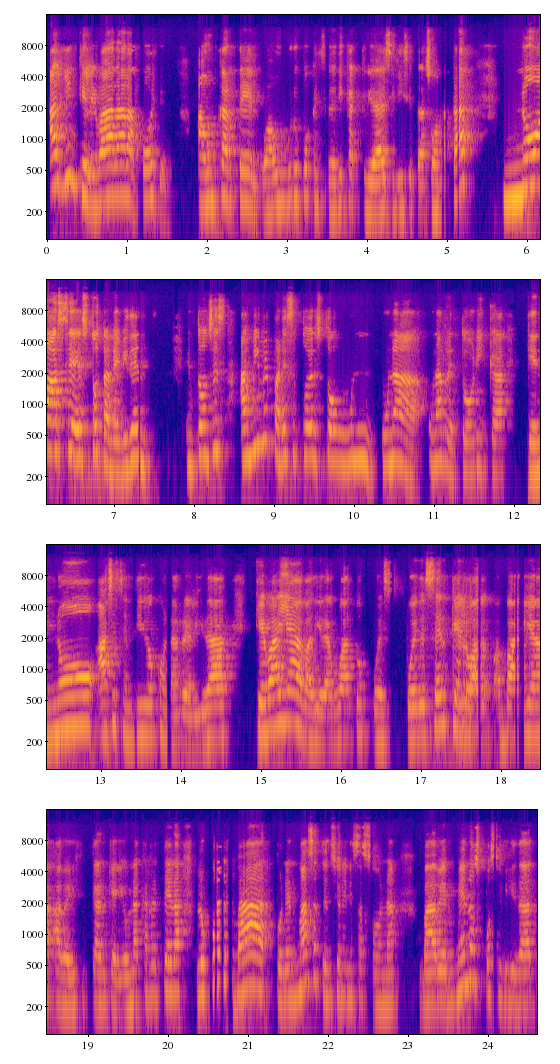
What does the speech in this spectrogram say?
alguien que le va a dar apoyo a un cartel o a un grupo que se dedica a actividades ilícitas o a matar, no hace esto tan evidente. Entonces, a mí me parece todo esto una, una retórica que no hace sentido con la realidad, que vaya a Badiraguato, pues puede ser que lo vaya a verificar que haya una carretera, lo cual va a poner más atención en esa zona, va a haber menos posibilidad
